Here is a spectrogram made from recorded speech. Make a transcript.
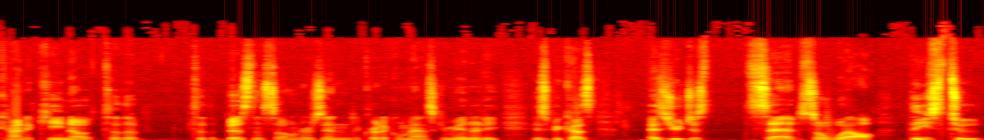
kind of keynote to the to the business owners in the critical mass community is because, as you just said so well, these two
